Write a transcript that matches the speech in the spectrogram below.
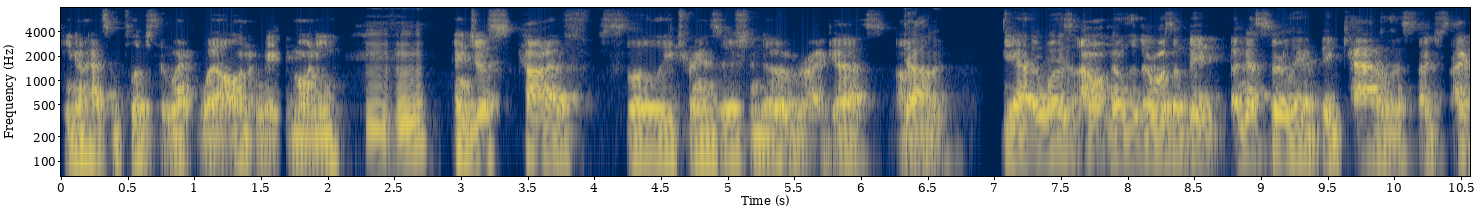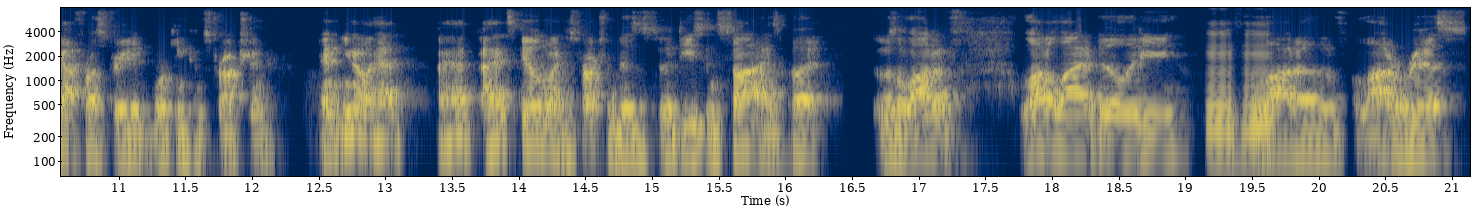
you know had some flips that went well and I made money Mm-hmm. and just kind of slowly transitioned over, I guess. Got Um, it. Yeah, there was. I don't know that there was a big, necessarily a big catalyst. I just I got frustrated working construction, and you know I had I had I had scaled my construction business to a decent size, but it was a lot of a lot of liability, a Mm-hmm. lot of a lot of risk,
